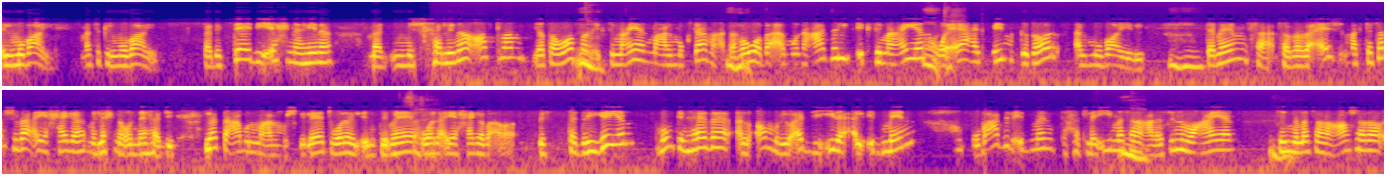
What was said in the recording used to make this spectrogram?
الموبايل ماسك الموبايل. فبالتالي إحنا هنا مش خليناه أصلا يتواصل مم. اجتماعيا مع المجتمع ده مم. هو بقى منعزل اجتماعيا مم. وقاعد بين جدار الموبايل مم. تمام فما بقاش ما اكتسبش بقى أي حاجة من اللي إحنا قلناها دي لا التعامل مع المشكلات ولا الانتماء صح. ولا أي حاجة بقى بس تدريجيا ممكن هذا الأمر يؤدي إلى الإدمان وبعد الإدمان هتلاقيه مثلا مم. على سن معين سن مثلا 10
